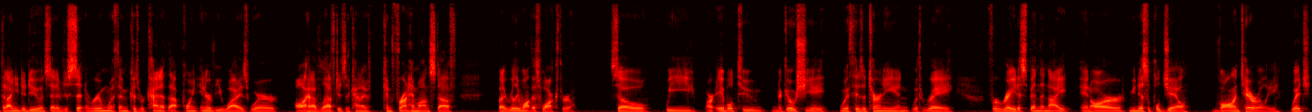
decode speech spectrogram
that I need to do instead of just sit in a room with him because we're kind of at that point interview wise where all I have left is to kind of confront him on stuff. But I really want this walkthrough. So we are able to negotiate with his attorney and with Ray for Ray to spend the night in our municipal jail voluntarily, which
